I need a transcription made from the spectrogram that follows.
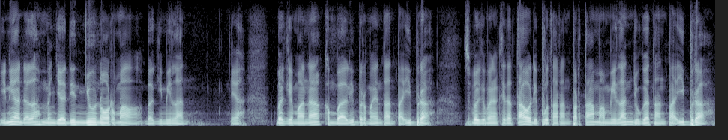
Ini adalah menjadi new normal bagi Milan. Ya. bagaimana kembali bermain tanpa Ibra. Sebagaimana kita tahu di putaran pertama Milan juga tanpa Ibra.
